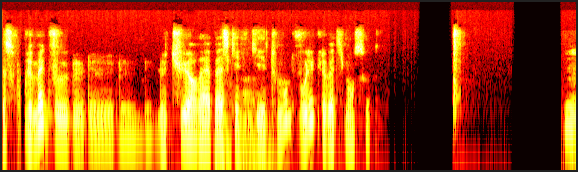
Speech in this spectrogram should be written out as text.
Ça se trouve, le mec, veut- le, le- le- le tueur à la base qui a liquidé tout le monde, voulait que le bâtiment saute. Hmm.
